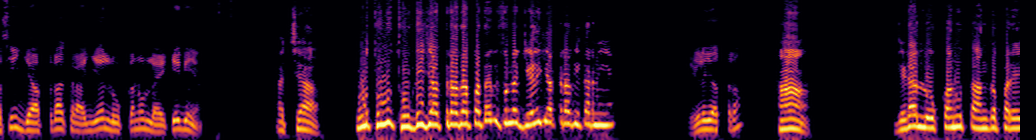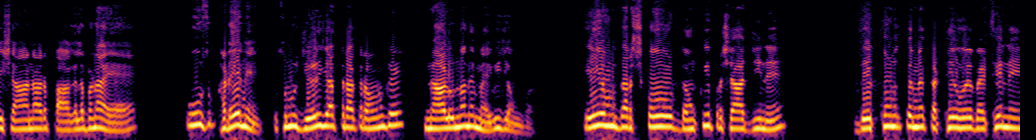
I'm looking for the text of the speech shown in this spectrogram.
ਅਸੀਂ ਯਾਤਰਾ ਕਰਾਈ ਹੈ ਲੋਕਾਂ ਨੂੰ ਲੈ ਕੇ ਗਏ ਹਾਂ। ਅੱਛਾ ਹੁਣ ਤੁਹਾਨੂੰ ਤੁਹਾਡੀ ਯਾਤਰਾ ਦਾ ਪਤਾ ਵੀ ਤੁਹਾਨੂੰ ਜੇਲ੍ਹ ਯਾਤਰਾ ਵੀ ਕਰਨੀ ਹੈ? ਜੇਲ੍ਹ ਯਾਤਰਾ? ਹਾਂ। ਜਿਹੜਾ ਲੋਕਾਂ ਨੂੰ ਤੰਗ ਪਰੇਸ਼ਾਨ ਔਰ ਪਾਗਲ ਬਣਾਇਆ ਹੈ ਉਸ ਖੜੇ ਨੇ ਉਸ ਨੂੰ ਜੇਲ੍ਹ ਯਾਤਰਾ ਕਰਾਉਣਗੇ ਨਾਲ ਉਹਨਾਂ ਦੇ ਮੈਂ ਵੀ ਜਾਊਂਗਾ। ਇਹ ਹੁਣ ਦਰਸ਼ਕੋ ਡੌਂਕੀ ਪ੍ਰਸ਼ਾਦ ਜੀ ਨੇ ਦੇਖੋ ਹੁਣ ਕਿਵੇਂ ਇਕੱਠੇ ਹੋਏ ਬੈਠੇ ਨੇ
